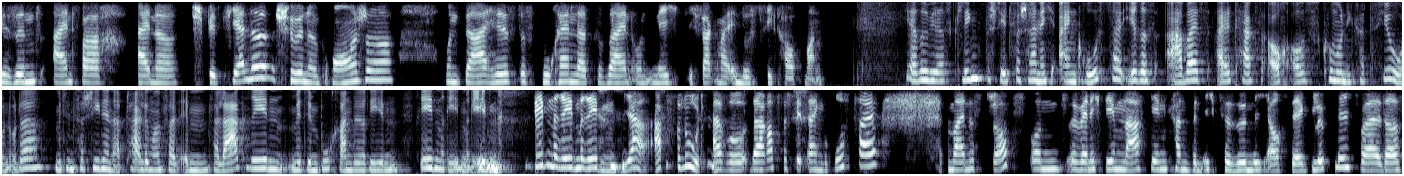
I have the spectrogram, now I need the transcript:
Wir sind einfach eine spezielle, schöne Branche und da hilft es, Buchhändler zu sein und nicht, ich sag mal, Industriekaufmann. Ja, so wie das klingt, besteht wahrscheinlich ein Großteil Ihres Arbeitsalltags auch aus Kommunikation, oder? Mit den verschiedenen Abteilungen im Verlag reden, mit dem Buchhandel reden, reden, reden, reden. Reden, reden, reden. Ja, absolut. Also daraus besteht ein Großteil meines Jobs und wenn ich dem nachgehen kann, bin ich persönlich auch sehr glücklich, weil das,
